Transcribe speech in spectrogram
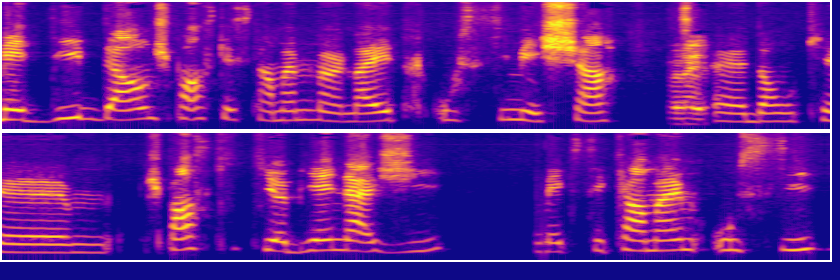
Mais deep down, je pense que c'est quand même un être aussi méchant. Ouais. Euh, donc, euh, je pense qu'il a bien agi, mais que c'est quand même aussi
